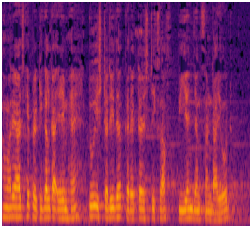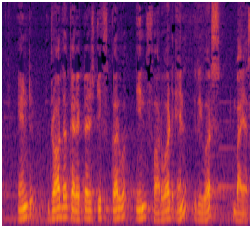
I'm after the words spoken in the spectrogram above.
हमारे आज के प्रैक्टिकल का एम है to study the characteristics of PN junction diode and draw the characteristics curve in forward and reverse bias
